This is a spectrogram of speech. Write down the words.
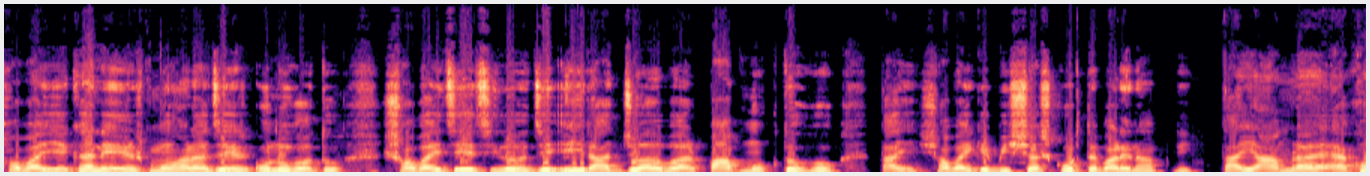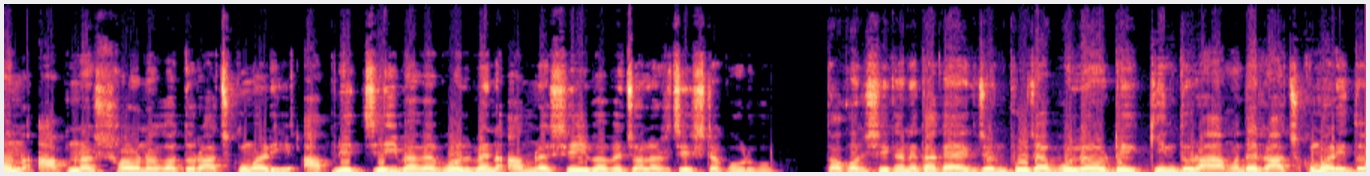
সবাই এখানে মহারাজের অনুগত। সবাই চেয়েছিল যে এই রাজ্য আবার পাপ মুক্ত হোক। তাই সবাইকে বিশ্বাস করতে পারেন আপনি। তাই আমরা এখন আপনার শরণাগত রাজকুমারী, আপনি যেইভাবে বলবেন, আমরা সেইভাবে চলার চেষ্টা করব। তখন সেখানে থাকা একজন প্রজা বলে ওঠে, কিন্তু আমাদের রাজকুমারী তো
